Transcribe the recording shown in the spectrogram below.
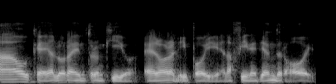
ah ok, allora entro anch'io. E allora lì poi è la fine di Android.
